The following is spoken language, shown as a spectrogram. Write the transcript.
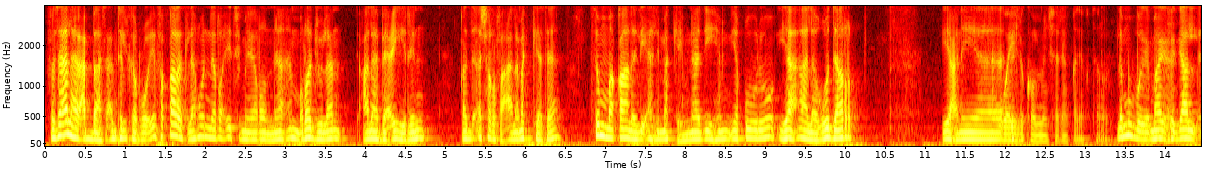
فسألها العباس عن تلك الرؤيا فقالت له إني رأيت فيما يرى النائم رجلا على بعير قد أشرف على مكة ثم قال لأهل مكة يناديهم يقول يا آل غدر يعني آه، ويلكم من شر قد اقترب لا مو ما قال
